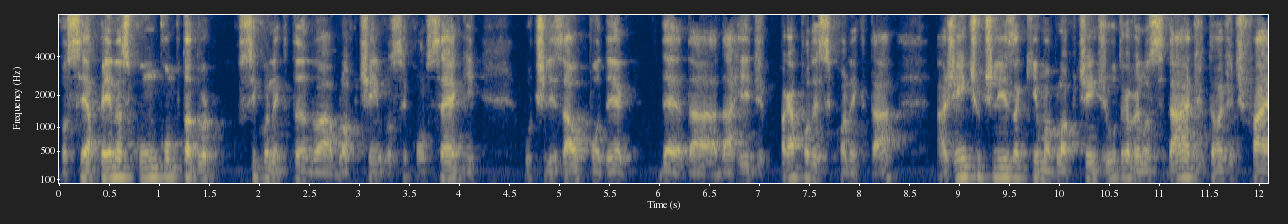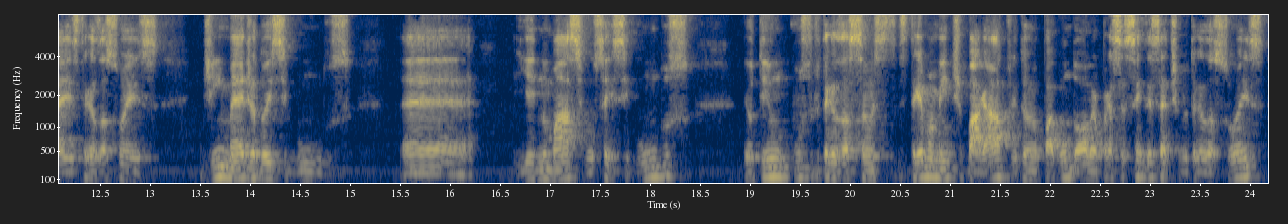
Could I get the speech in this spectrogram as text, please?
você apenas com um computador se conectando à blockchain, você consegue utilizar o poder de, da, da rede para poder se conectar. A gente utiliza aqui uma blockchain de ultra velocidade, então a gente faz transações de em média dois segundos é, e no máximo seis segundos. Eu tenho um custo de transação extremamente barato, então eu pago um dólar para 67 mil transações,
